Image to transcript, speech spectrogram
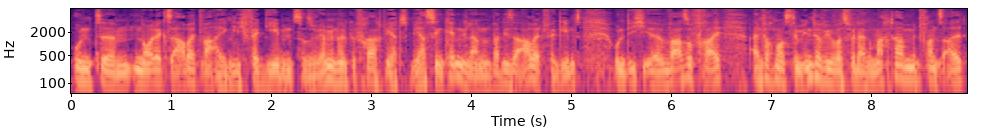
und ähm, Neudecks Arbeit war eigentlich vergebens. Also wir haben ihn halt gefragt, wie, hat, wie hast du ihn kennengelernt und war diese Arbeit vergebens? Und ich äh, war so frei, einfach mal aus dem Interview, was wir da gemacht haben mit Franz Alt,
